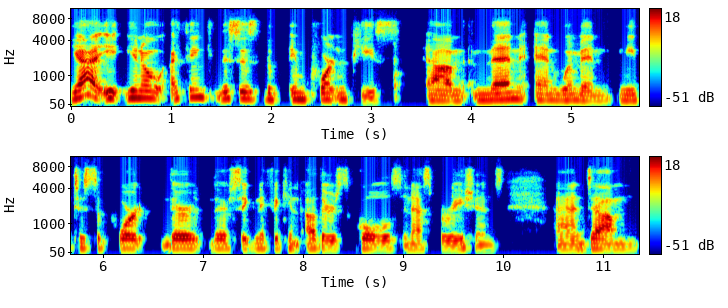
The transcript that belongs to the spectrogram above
yeah, it, you know, I think this is the important piece. Um, men and women need to support their their significant others goals and aspirations. And um,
